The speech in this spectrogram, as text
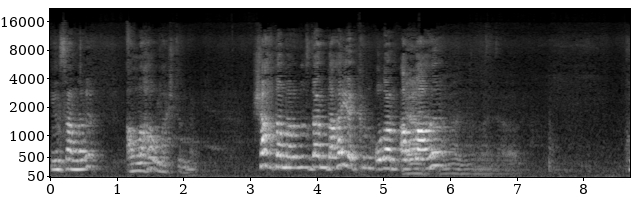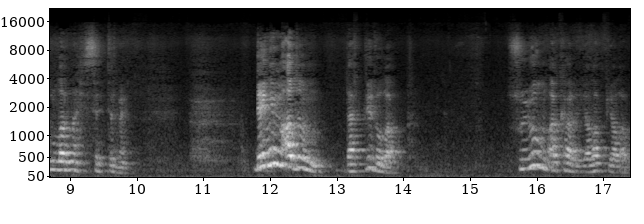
İnsanları Allah'a ulaştırmak. Şah damarımızdan daha yakın olan Allah'ı kullarına hissettirmek. Benim adım dertli dolap. Suyum akar yalap yalap.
